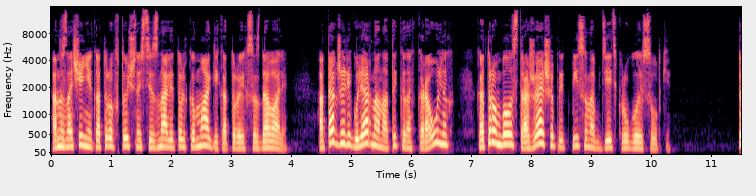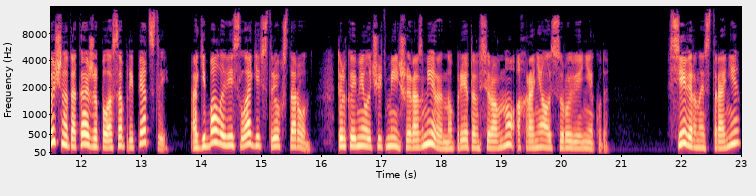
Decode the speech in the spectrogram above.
о назначении которых в точности знали только маги, которые их создавали, а также регулярно натыканных караульных, которым было строжайше предписано бдеть круглые сутки. Точно такая же полоса препятствий огибала весь лагерь с трех сторон, только имела чуть меньшие размеры, но при этом все равно охранялась суровее некуда. В северной стороне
